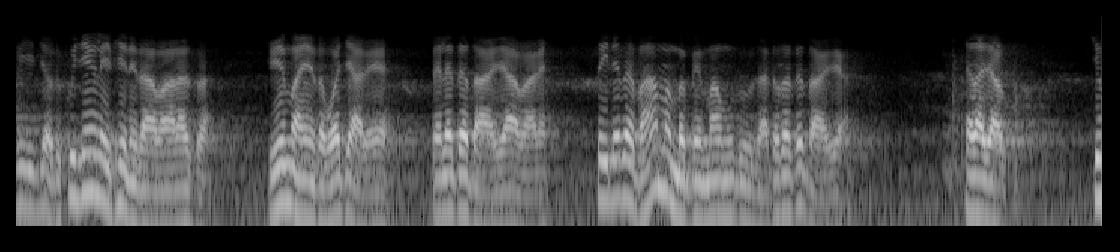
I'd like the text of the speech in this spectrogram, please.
ပြီးကြောက်တစ်ခုချင်းလေးဖြစ်နေတာပါလားဆိုတာကျွေးမှရင်သဘောကျတယ်သဲလက်သက်သာရပါတယ်စိတ်လည်းပဲဘာမှမပင်မမှုလို့ဆိုတာတော်တော်သက်သာရအဲဒါကြောင့်ကျွ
